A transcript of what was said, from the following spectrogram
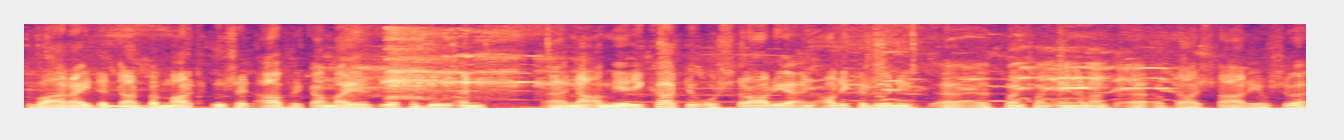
waar hy dit dan bemark in Suid-Afrika, maar hy het ook gedoen in uh, na Amerika toe, Australië en al die kolonies uh, van van Engeland uh, op daai stadium. So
